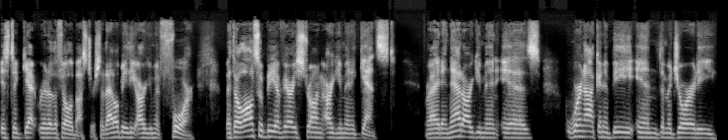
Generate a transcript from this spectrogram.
is to get rid of the filibuster. So that'll be the argument for. But there'll also be a very strong argument against, right? And that argument is we're not going to be in the majority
